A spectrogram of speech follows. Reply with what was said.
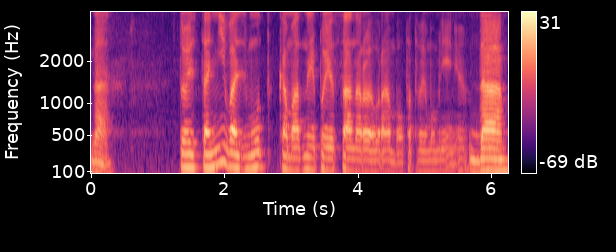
Да. То есть они возьмут командные пояса на Royal Rumble, по твоему мнению? Да.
